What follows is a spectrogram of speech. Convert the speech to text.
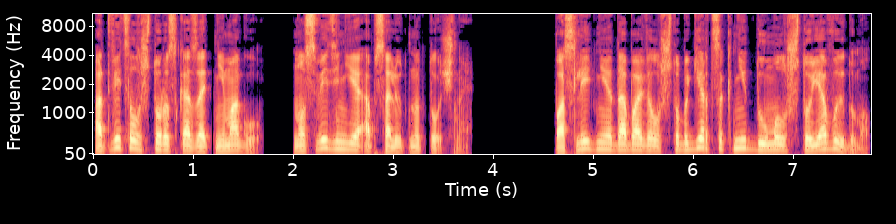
ответил, что рассказать не могу, но сведения абсолютно точные. Последнее добавил, чтобы герцог не думал, что я выдумал,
